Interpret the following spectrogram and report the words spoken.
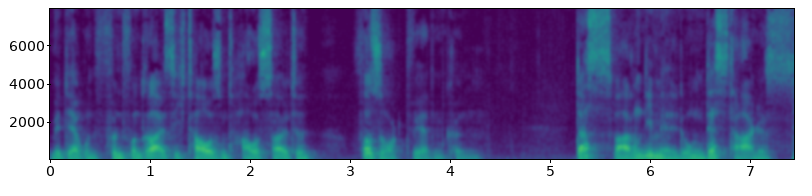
mit der rund 35.000 Haushalte versorgt werden können. Das waren die Meldungen des Tages.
